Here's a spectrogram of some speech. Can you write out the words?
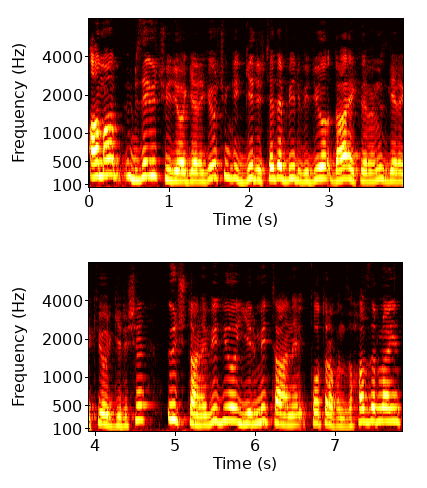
Ama bize 3 video gerekiyor. Çünkü girişte de bir video daha eklememiz gerekiyor girişe. 3 tane video 20 tane fotoğrafınızı hazırlayın.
